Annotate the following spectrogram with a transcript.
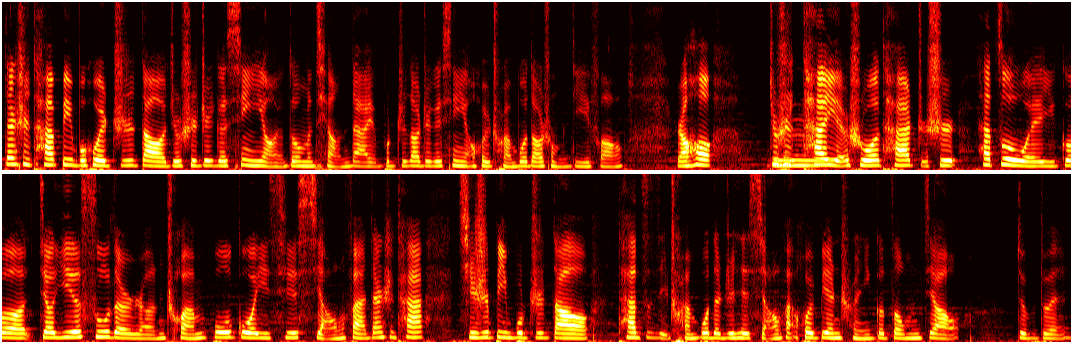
但是他并不会知道，就是这个信仰有多么强大，也不知道这个信仰会传播到什么地方。然后就是他也说，他只是他作为一个叫耶稣的人传播过一些想法，但是他其实并不知道他自己传播的这些想法会变成一个宗教，对不对？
